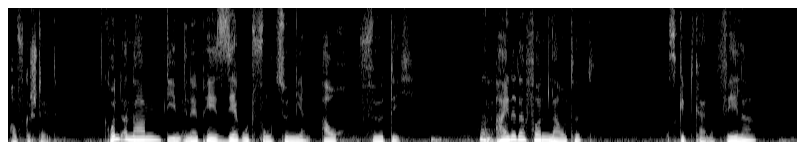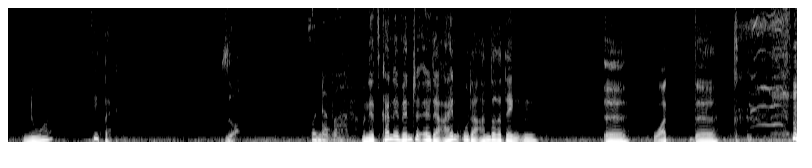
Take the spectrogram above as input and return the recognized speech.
aufgestellt. Grundannahmen, die im NLP sehr gut funktionieren, auch für dich. Und eine davon lautet, es gibt keine Fehler, nur Feedback. So. Wunderbar. Und jetzt kann eventuell der ein oder andere denken, äh, what the?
